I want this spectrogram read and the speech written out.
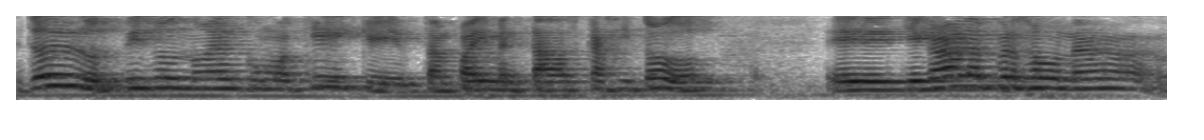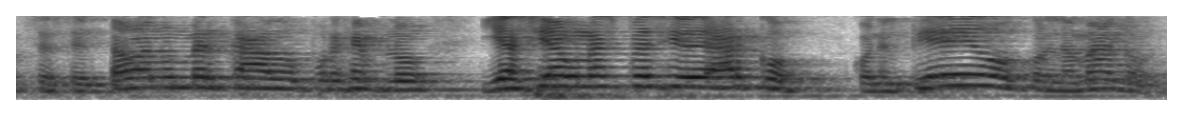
Entonces los pisos no eran como aquí, que están pavimentados casi todos. Eh, llegaba la persona, se sentaba en un mercado, por ejemplo, y hacía una especie de arco, con el pie o con la mano.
